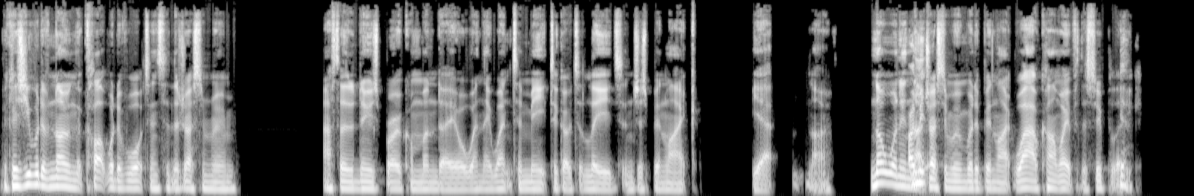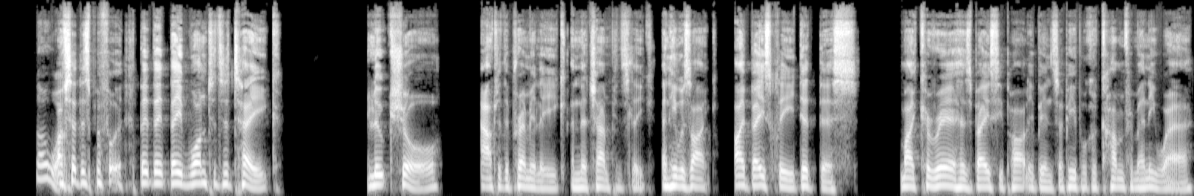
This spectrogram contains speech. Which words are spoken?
Because you would have known that Klopp would have walked into the dressing room after the news broke on Monday or when they went to meet to go to Leeds and just been like, yeah, no. No one in I that mean- dressing room would have been like, wow, can't wait for the Super Yeah. League. No one. I've said this before. They, they, they wanted to take Luke Shaw out of the Premier League and the Champions League. And he was like, I basically did this. My career has basically partly been so people could come from anywhere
